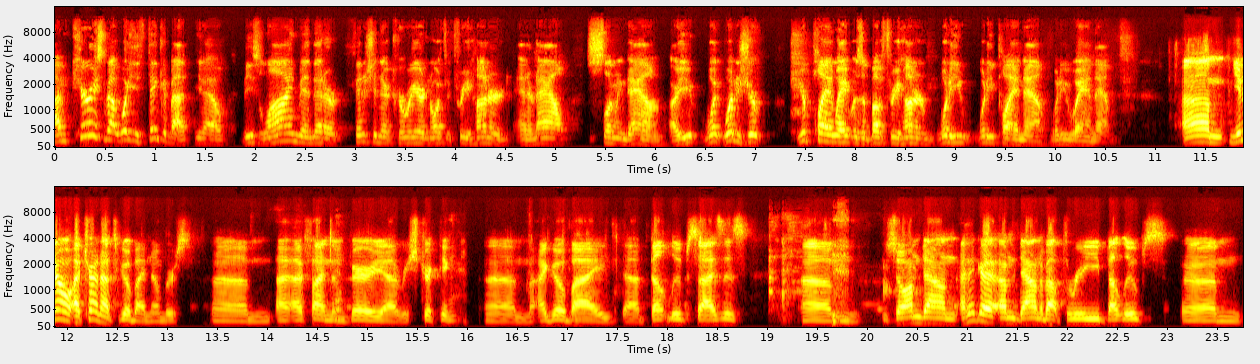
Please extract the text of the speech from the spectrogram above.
I'm curious about what you think about, you know, these linemen that are finishing their career north of 300 and are now slimming down. Are you what what is your your playing weight was above 300. What are you what are you playing now? What are you weighing now? Um, you know, I try not to go by numbers. Um, I, I, find them very uh, restricting. Um, I go by uh, belt loop sizes. Um, so I'm down. I think I, am down about three belt loops um,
